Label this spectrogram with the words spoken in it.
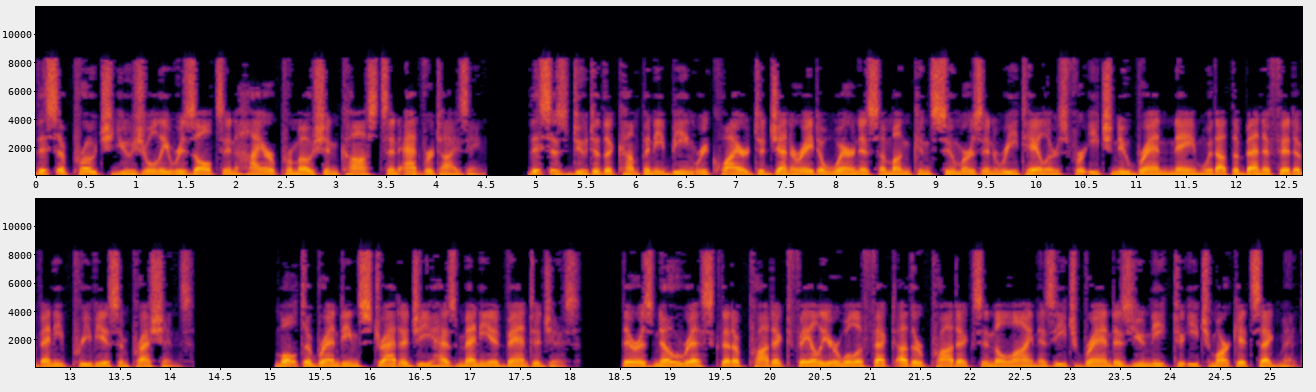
This approach usually results in higher promotion costs and advertising. This is due to the company being required to generate awareness among consumers and retailers for each new brand name without the benefit of any previous impressions. Multibranding strategy has many advantages. There is no risk that a product failure will affect other products in the line as each brand is unique to each market segment.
